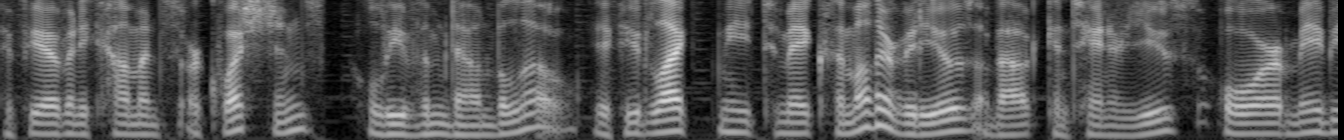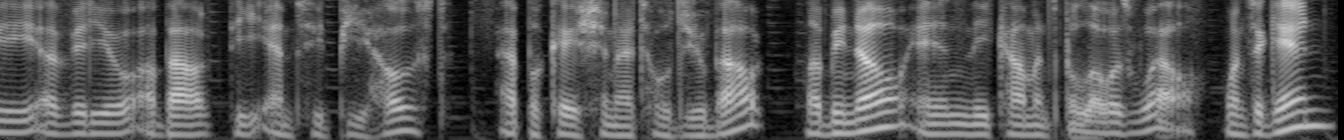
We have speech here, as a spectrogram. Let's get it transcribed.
If you have any comments or questions, leave them down below. If you'd like me to make some other videos about container use, or maybe a video about the MCP host application I told you about, let me know in the comments below as well. Once again,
